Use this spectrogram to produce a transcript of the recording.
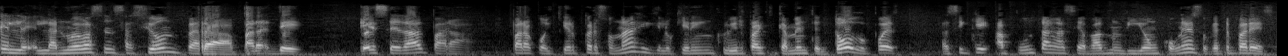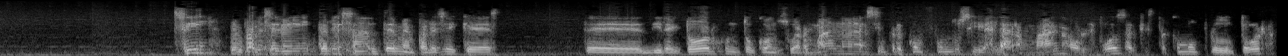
el- la nueva sensación para, para de esa edad para, para cualquier personaje que lo quieren incluir prácticamente en todo, pues. Así que apuntan hacia Batman Beyond con eso. ¿Qué te parece? Sí, me parece bien interesante. Me parece que este director, junto con su hermana, siempre confundo si es la hermana o la esposa que está como productora,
